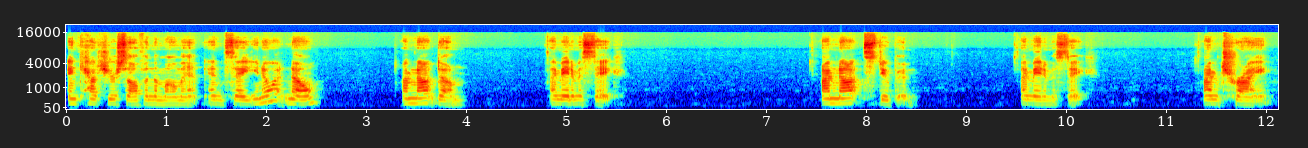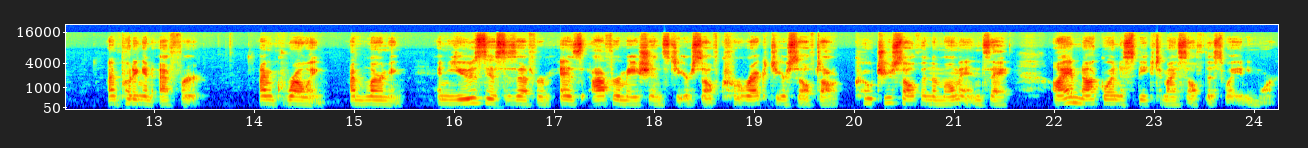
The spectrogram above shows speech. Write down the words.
and catch yourself in the moment and say, you know what? No, I'm not dumb. I made a mistake. I'm not stupid. I made a mistake. I'm trying. I'm putting an effort. I'm growing. I'm learning. and use this as, affirm- as affirmations to yourself. Correct your self talk, coach yourself in the moment, and say, I am not going to speak to myself this way anymore.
